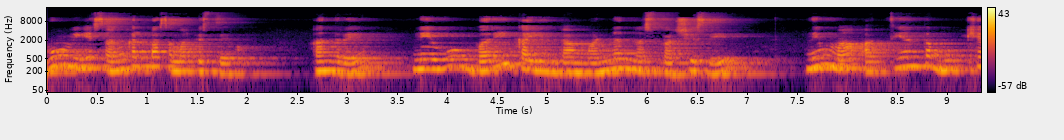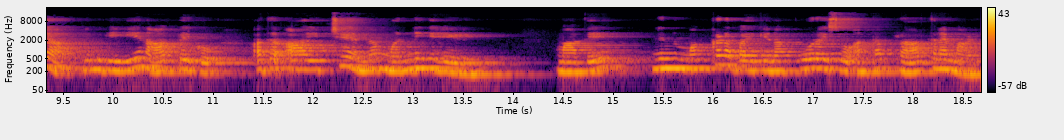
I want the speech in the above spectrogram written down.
ಭೂಮಿಗೆ ಸಂಕಲ್ಪ ಸಮರ್ಪಿಸಬೇಕು. ಅಂದರೆ, ನೀವು ಬರೀ ಕೈಯಿಂದ ಮಣ್ಣನ್ನು ಸ್ಪರ್ಶಿಸಿ, ನಿಮ್ಮ ಅತ್ಯಂತ ಮುಖ್ಯ ನಿಮಗೆ ಏನಾಗಬೇಕು ಅದು ಆ ಇಚ್ಛೆಯನ್ನು ಮಣ್ಣಿಗೆ ಹೇಳಿ. ಮಾತೆ, ನಿನ್ನ ಮಕ್ಕಳ ಬಯಕೆನ ಪೂರೈಸು ಅಂತ ಪ್ರಾರ್ಥನೆ ಮಾಡಿ.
